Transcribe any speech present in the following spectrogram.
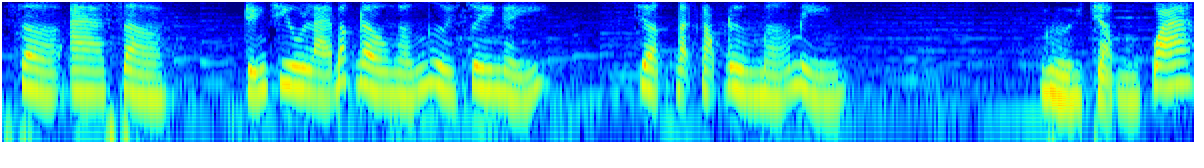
Sờ a sờ. Triển chiêu lại bắt đầu ngẩn người suy nghĩ. Chợt Bạch Ngọc Đường mở miệng. Người chậm quá,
